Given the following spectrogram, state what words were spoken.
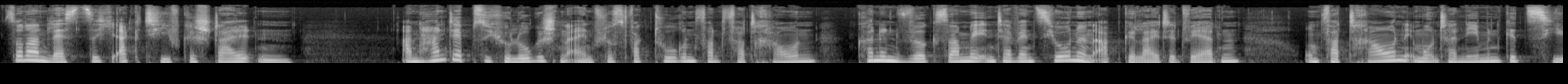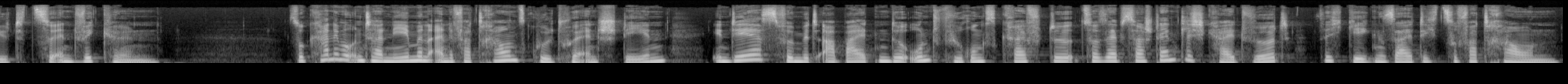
sondern lässt sich aktiv gestalten. Anhand der psychologischen Einflussfaktoren von Vertrauen können wirksame Interventionen abgeleitet werden um Vertrauen im Unternehmen gezielt zu entwickeln. So kann im Unternehmen eine Vertrauenskultur entstehen, in der es für Mitarbeitende und Führungskräfte zur Selbstverständlichkeit wird, sich gegenseitig zu vertrauen.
